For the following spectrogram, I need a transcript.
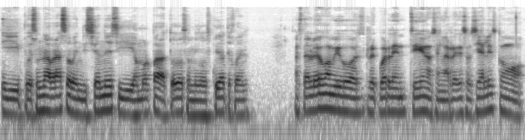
y pues un abrazo, bendiciones y amor para todos amigos. Cuídate, Juan. Hasta luego amigos. Recuerden, síguenos en las redes sociales como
